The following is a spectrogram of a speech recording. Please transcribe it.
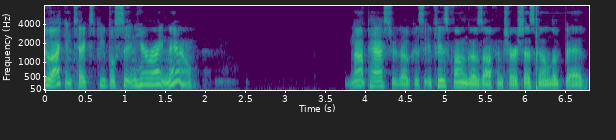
ooh, I can text people sitting here right now. Not pastor though, because if his phone goes off in church, that's going to look bad.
